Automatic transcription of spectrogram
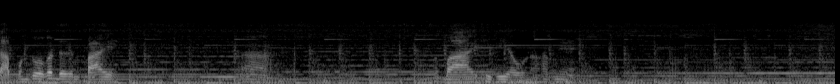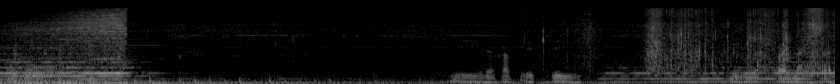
กลับบางตัวก็เดินไป สบายทีเดียวนะครับเนี่ยโอ้โหนี่นะครับเอฟซีไม่รู้ไปไหนกัน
